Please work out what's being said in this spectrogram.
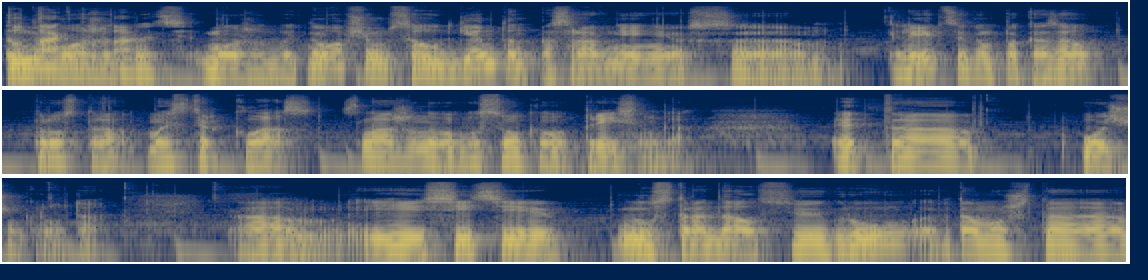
То ну, так, может так. быть, может быть. Ну, в общем, Саутгемптон по сравнению с э, Лейпцигом показал просто мастер-класс слаженного высокого прессинга. Это очень круто. Ам, И Сити ну, страдал всю игру, потому что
